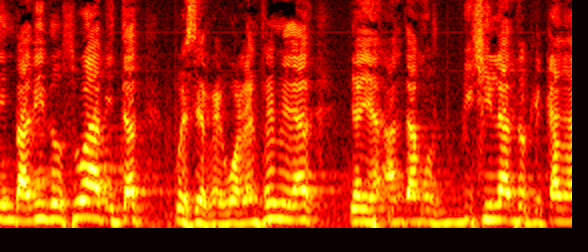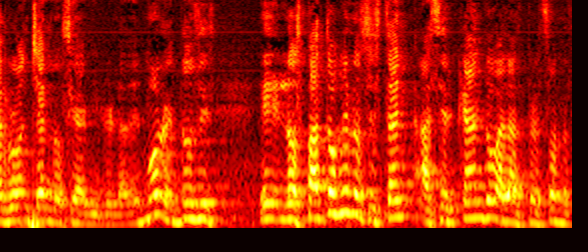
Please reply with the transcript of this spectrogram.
invadido su hábitat, pues se regó la enfermedad y ahí andamos vigilando que cada roncha no sea viruela del mono. Entonces, eh, los patógenos se están acercando a las personas.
